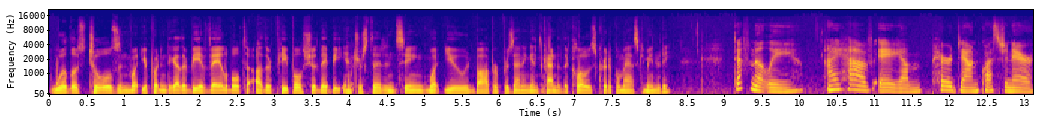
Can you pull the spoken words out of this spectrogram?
will those tools and what you're putting together be available to other people should they be interested in seeing what you and Bob are presenting in kind of the closed critical mass community? Definitely. I have a um, pared down questionnaire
